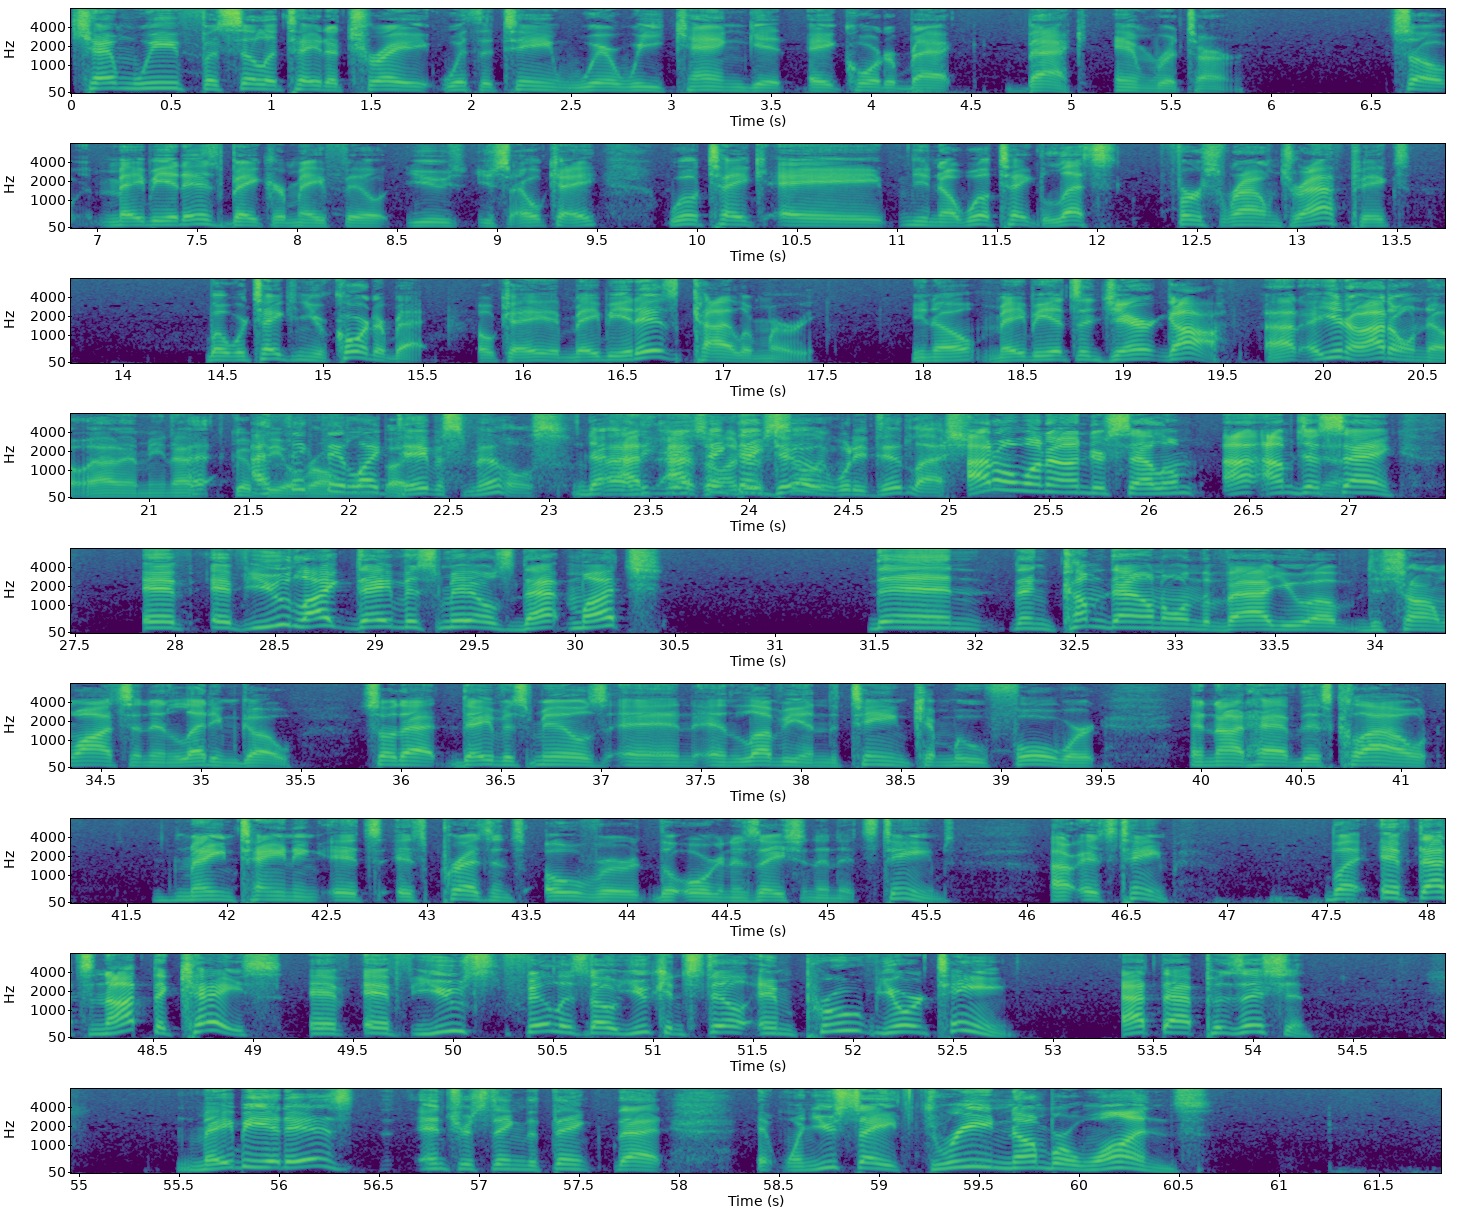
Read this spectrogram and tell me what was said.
can we facilitate a trade with a team where we can get a quarterback back in return? So maybe it is Baker Mayfield. You you say, okay, we'll take a you know we'll take less first round draft picks, but we're taking your quarterback. Okay, and maybe it is Kyler Murray. You know, maybe it's a Jared Goff. I, you know, I don't know. I mean, I could I be I think they one, like Davis Mills. I, I- think I think they do. what he did last year. I don't want to undersell him. I, I'm just Yeah. saying, if if you like Davis Mills that much, then then come down on the value of Deshaun Watson and let him go, so that Davis Mills and and Lovie and the team can move forward and not have this cloud maintaining its its presence over the organization and its teams, uh, its team. But if that's not the case, if if you feel as though you can still improve your team at that position, maybe it is interesting to think that when you say three number ones,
